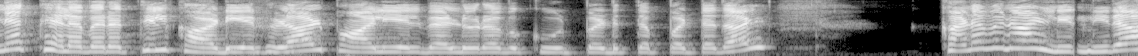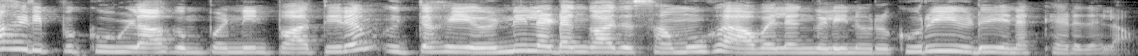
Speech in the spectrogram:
இனக்கலவரத்தில் காடியர்களால் பாலியல் வல்லுறவுக்கு உட்படுத்தப்பட்டதால் கணவனால் நி- நிராகரிப்புக்கு உள்ளாகும் பெண்ணின் பாத்திரம் இத்தகைய எண்ணிலடங்காத சமூக அவலங்களின் ஒரு குறியீடு என கருதலாம்.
